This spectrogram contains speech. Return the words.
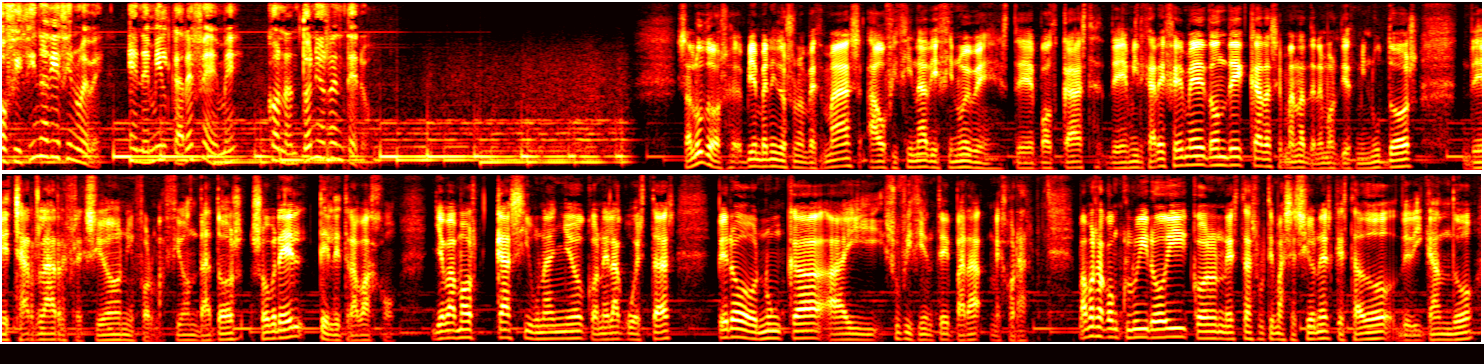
Oficina 19 en Emilcar FM con Antonio Rentero. Saludos, bienvenidos una vez más a Oficina 19, este podcast de Emilcar FM, donde cada semana tenemos 10 minutos de charla, reflexión, información, datos sobre el teletrabajo. Llevamos casi un año con él a cuestas, pero nunca hay suficiente para mejorar. Vamos a concluir hoy con estas últimas sesiones que he estado dedicando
